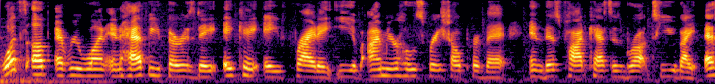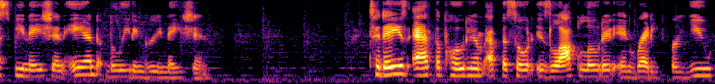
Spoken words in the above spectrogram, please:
What's up, everyone, and happy Thursday, aka Friday Eve. I'm your host, Rachel Prevet, and this podcast is brought to you by SB Nation and Bleeding Green Nation. Today's At the Podium episode is lock loaded and ready for you.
